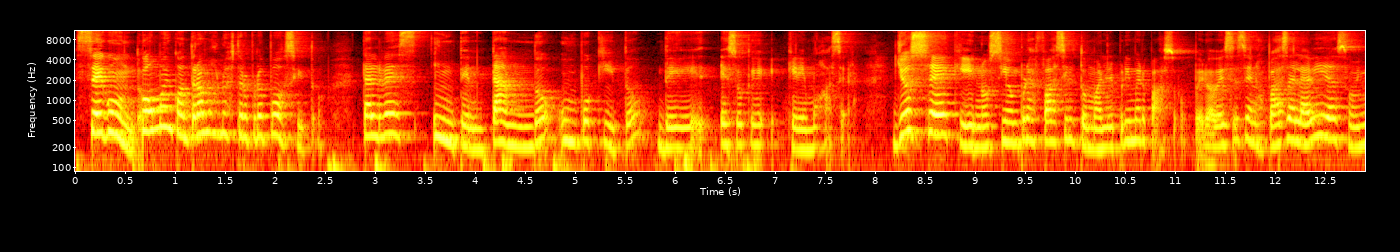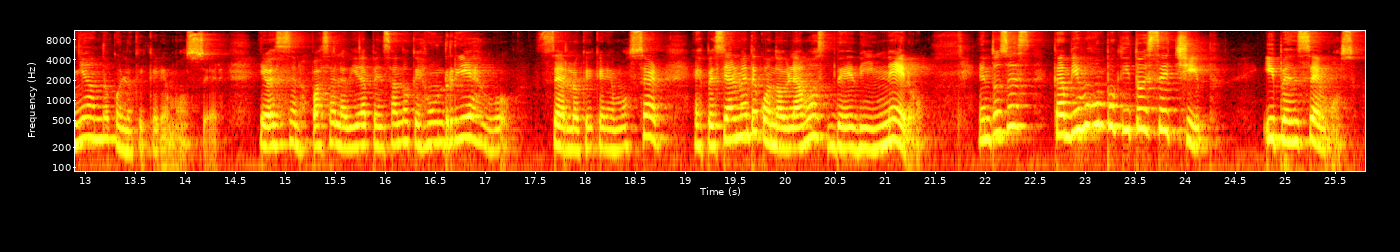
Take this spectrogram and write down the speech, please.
Segundo, ¿cómo encontramos nuestro propósito? Tal vez intentando un poquito de eso que queremos hacer. Yo sé que no siempre es fácil tomar el primer paso, pero a veces se nos pasa la vida soñando con lo que queremos ser. Y a veces se nos pasa la vida pensando que es un riesgo ser lo que queremos ser, especialmente cuando hablamos de dinero. Entonces, cambiemos un poquito ese chip y pensemos,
